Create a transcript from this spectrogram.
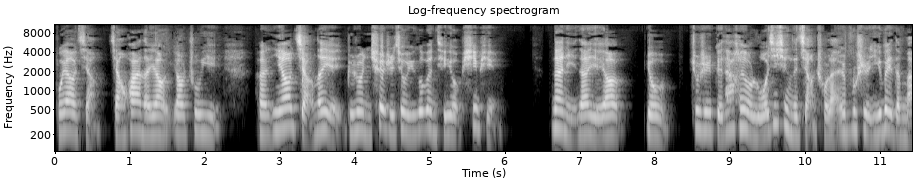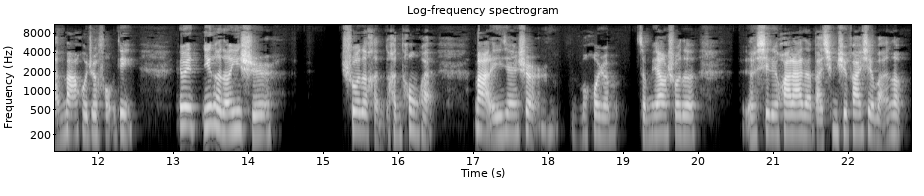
不要讲讲话呢要要注意。呃，你要讲呢也，比如说你确实就一个问题有批评，那你呢也要有，就是给他很有逻辑性的讲出来，而不是一味的谩骂或者否定，因为你可能一时说的很很痛快，骂了一件事儿，或者怎么样说的，呃稀里哗啦的把情绪发泄完了，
